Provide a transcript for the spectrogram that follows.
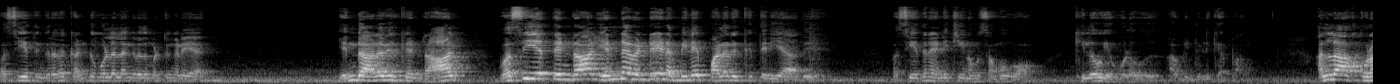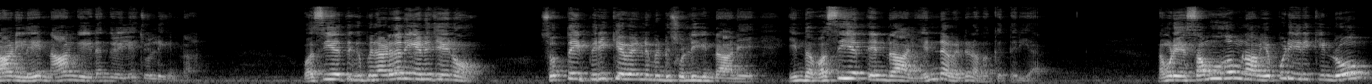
வசியத்துங்கிறத கண்டுகொள்ளலங்கிறது மட்டும் கிடையாது. எந்த அளவிற்கு என்றால் வசியத் என்றால் என்னவென்றே நம்மிலே பலருக்கு தெரியாது. வசியத்தை என்ன நம்ம சமூகம்? கிலோ எவ்வளவு? அப்படின்னு சொல்லி கேட்பாங்க. அல்லாஹ் குரானிலே நான்கு இடங்களிலே சொல்லுகின்றான். வசியத்துக்கு பின்னாடி தான் நீங்க என்ன செய்யணும்? சொத்தை பிரிக்க வேண்டும் என்று சொல்லுகின்றானே. இந்த வசியத் என்றால் என்னவென்று நமக்கு தெரியாது. நம்முடைய சமூகம் நாம் எப்படி இருக்கின்றோம்?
